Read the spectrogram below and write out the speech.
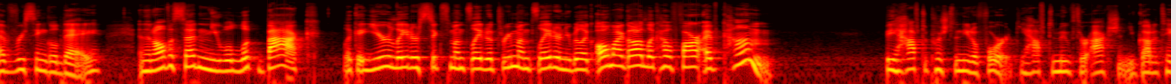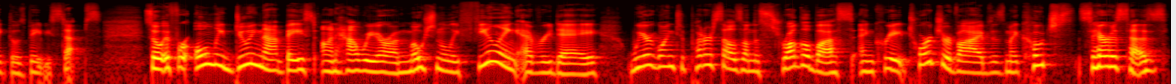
every single day. And then all of a sudden, you will look back like a year later, six months later, three months later, and you'll be like, oh my God, look how far I've come. But you have to push the needle forward. You have to move through action. You've got to take those baby steps. So, if we're only doing that based on how we are emotionally feeling every day, we're going to put ourselves on the struggle bus and create torture vibes, as my coach Sarah says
